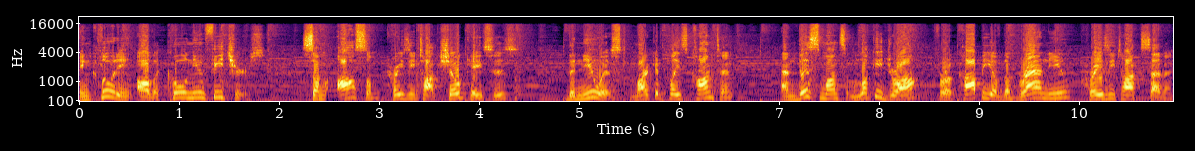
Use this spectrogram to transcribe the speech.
including all the cool new features, some awesome Crazy Talk showcases, the newest marketplace content, and this month's lucky draw for a copy of the brand new Crazy Talk 7.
